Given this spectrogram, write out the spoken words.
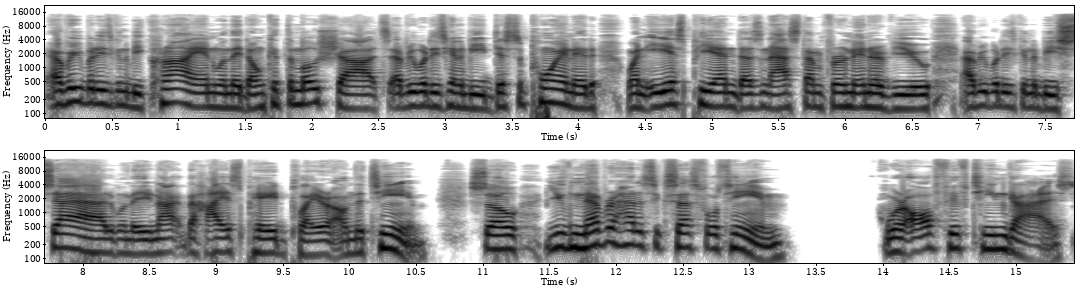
Everybody's going to be crying when they don't get the most shots. Everybody's going to be disappointed when ESPN doesn't ask them for an interview. Everybody's going to be sad when they're not the highest paid player on the team. So you've never had a successful team where all 15 guys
